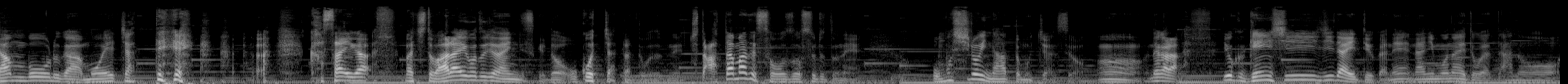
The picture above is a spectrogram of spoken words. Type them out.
段ボールが燃えちゃって 火災が、まあ、ちょっと笑い事じゃないんですけど起こっちゃったってことでねちょっと頭で想像するとね面白いなと思っちゃうんですよ。うん。だから、よく原始時代というかね、何もないとこだって、あの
